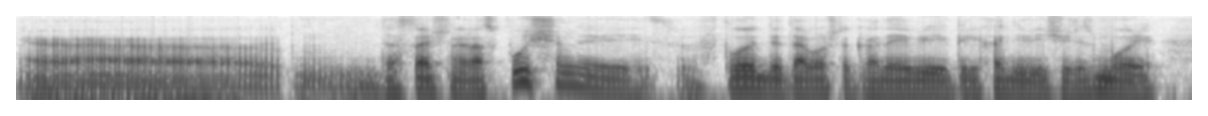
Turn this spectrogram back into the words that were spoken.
э, достаточно распущены. Вплоть до того, что когда евреи переходили через море, Э,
